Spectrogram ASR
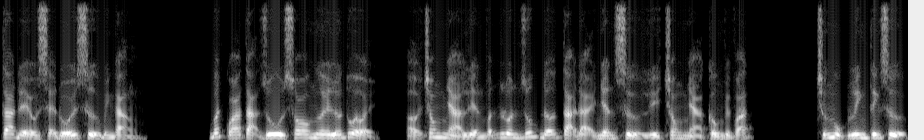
ta đều sẽ đối xử bình đẳng. Bất quá tạ du so ngươi lớn tuổi, ở trong nhà liền vẫn luôn giúp đỡ tạ đại nhân xử lý trong nhà công việc vặt. Chứng mục linh tinh sự,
